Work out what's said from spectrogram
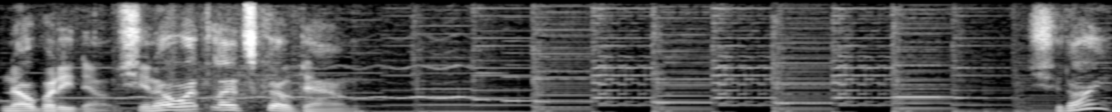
Nobody knows. You know what? Let's go down. Should I?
